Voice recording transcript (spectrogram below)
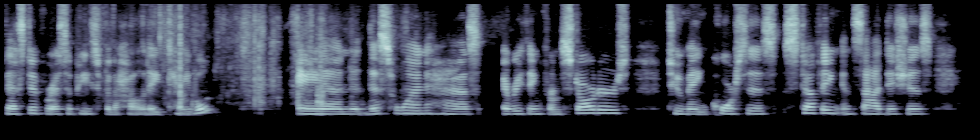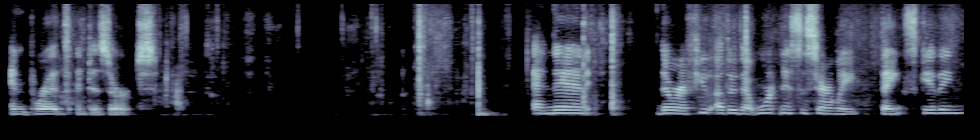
Festive Recipes for the Holiday Table. And this one has everything from starters to main courses, stuffing and side dishes, and breads and desserts. And then there were a few other that weren't necessarily Thanksgiving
